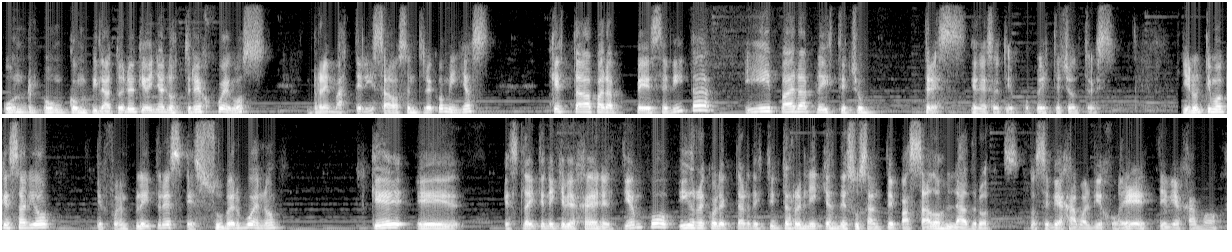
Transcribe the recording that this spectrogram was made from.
un, un compilatorio que venía los tres juegos remasterizados entre comillas, que estaba para PS Vita y para PlayStation 3 en ese tiempo, PlayStation 3. Y el último que salió, que fue en Play 3, es súper bueno, que eh, Sly tiene que viajar en el tiempo y recolectar distintas reliquias de sus antepasados ladrones. Entonces viajamos al viejo oeste, viajamos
